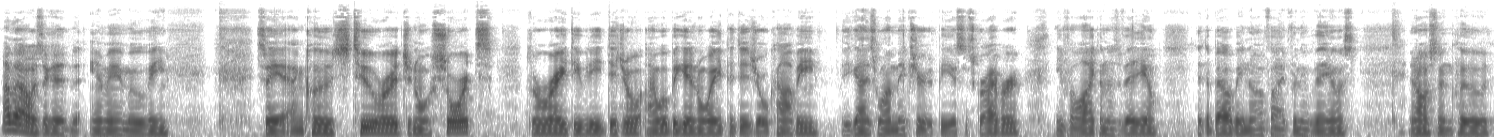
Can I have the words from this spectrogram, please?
I thought it was a good anime movie. So yeah, it includes two original shorts, Blu-ray, DVD, digital. I will be giving away the digital copy. If you guys want make sure to be a subscriber, leave a like on this video, hit the bell, to be notified for new videos. And also include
